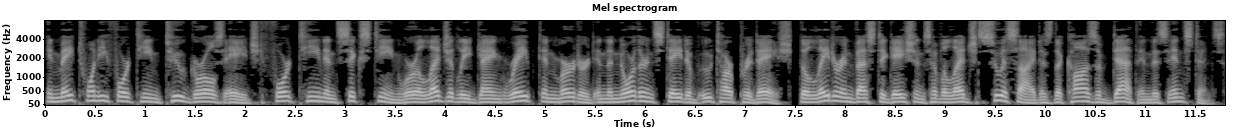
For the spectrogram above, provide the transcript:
In May 2014, two girls aged 14 and 16 were allegedly gang raped and murdered in the northern state of Uttar Pradesh, though later investigations have alleged suicide as the cause of death in this instance.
